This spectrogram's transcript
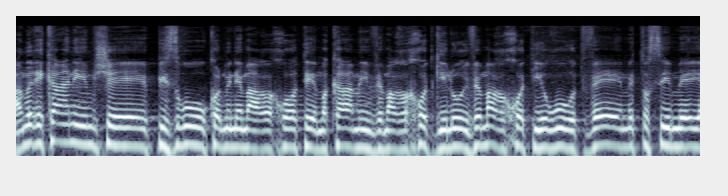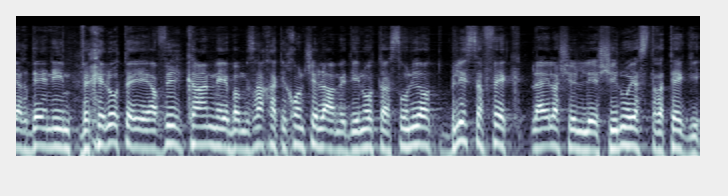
אמריקנים שפיזרו כל מיני מערכות אה, מכ"מים ומערכות גילוי ומערכות יירוט ומטוסים אה, ירדנים וחילות אה, אוויר כאן אה, במזרח התיכון של המדינות הסוניות, בלי ספק לילה של אה, שינוי אסטרטגי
